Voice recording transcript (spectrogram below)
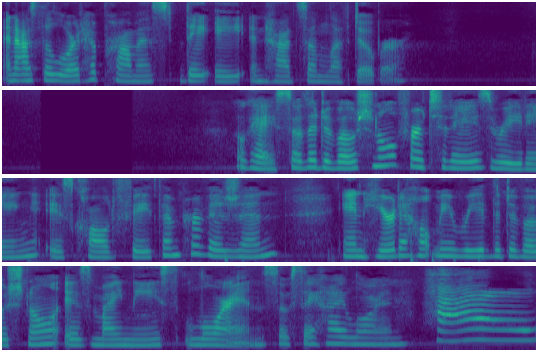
and as the Lord had promised, they ate and had some left over. Okay, so the devotional for today's reading is called Faith and Provision. And here to help me read the devotional is my niece, Lauren. So say hi, Lauren. Hi.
